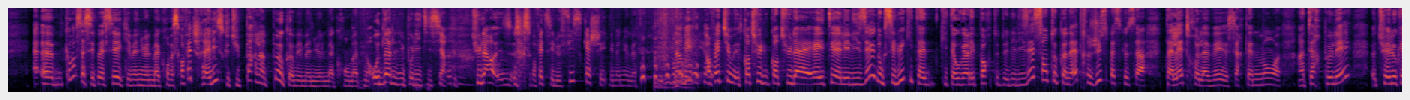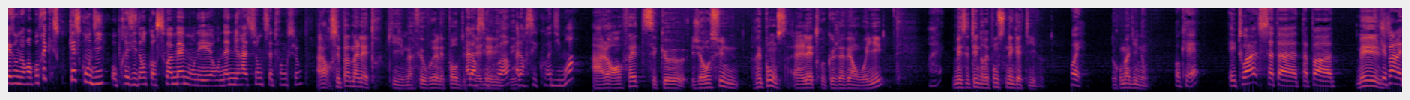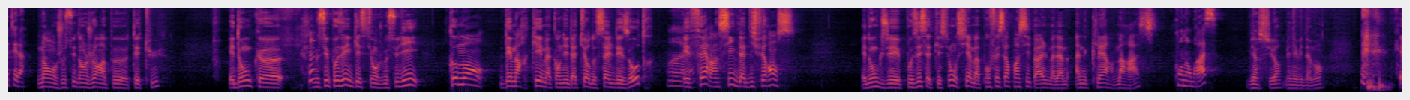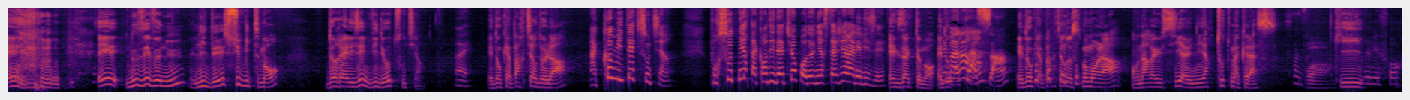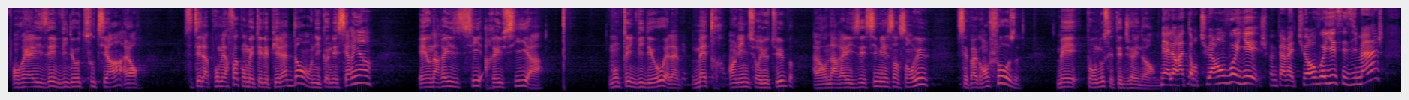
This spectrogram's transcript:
Euh, comment ça s'est passé avec Emmanuel Macron? Parce qu'en fait, je réalise que tu parles un peu comme Emmanuel Macron maintenant, au-delà du politicien. Tu l'as, parce qu'en fait, c'est le fils caché d'Emmanuel Macron. Non, mais en fait, tu- quand tu, quand tu l'as été à l'Élysée, donc c'est lui qui t'a, qui t'a ouvert les portes de l'Élysée sans te connaître, juste parce que ça, ta lettre l'avait certainement euh, interpellé. Euh, Tu as eu l'occasion de le rencontrer. Qu'est-ce, qu'est-ce qu'on dit au président quand soi-même on est en admiration de cette fonction? Alors, c'est pas ma lettre qui m'a fait ouvrir les portes du Alors c'est quoi? Alors c'est quoi? Dis-moi. Alors, en fait, c'est que j'ai reçu une réponse à la lettre que j'avais envoyée, Ouais. mais c'était une réponse négative. Oui. Donc, on m'a dit non. Ok. Et toi, ça t'a, t'as pas, Mais t'es je- pas arrêté là? Non, je suis dans le genre un peu têtu. Et donc, euh, je me suis posé une question. Je me suis dit, comment démarquer ma candidature de celle des autres Ouais. et faire ainsi de la différence? Et donc, j'ai posé cette question aussi à ma professeure principale, Madame Anne-Claire Maras, Qu'on embrasse. bien sûr, bien évidemment. et, et nous est venue l'idée, subitement, de réaliser une vidéo de soutien. Ouais. Et donc, à partir de là, un comité de soutien pour soutenir ta candidature pour devenir stagiaire à l'Élysée. exactement. Et donc, malin, hein Classe, hein et donc, à partir de ce moment-là, on a réussi à unir toute ma classe qui ont réalisé une vidéo de soutien. Alors, c'était la première fois qu'on mettait les pieds là-dedans, on n'y connaissait rien. Et on a réussi, réussi à monter une vidéo et à la mettre en ligne sur YouTube. Alors, on a réalisé 6500 vues, c'est pas grand-chose. Mais pour nous, c'était déjà énorme. Mais alors attends, tu as envoyé, je peux me permettre, tu as envoyé ces images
